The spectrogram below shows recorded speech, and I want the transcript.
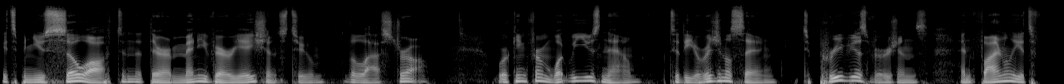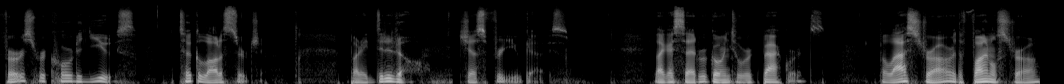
it's been used so often that there are many variations to the last straw, working from what we use now to the original saying to previous versions, and finally its first recorded use. Took a lot of searching, but I did it all just for you guys. Like I said, we're going to work backwards. The last straw, or the final straw,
